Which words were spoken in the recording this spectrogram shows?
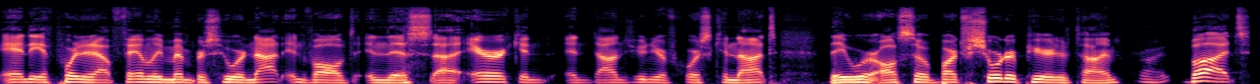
Andy, have pointed out family members who are not involved in this. Uh, Eric and and Don Jr. of course cannot. They were also barred for a shorter period of time. Right. But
